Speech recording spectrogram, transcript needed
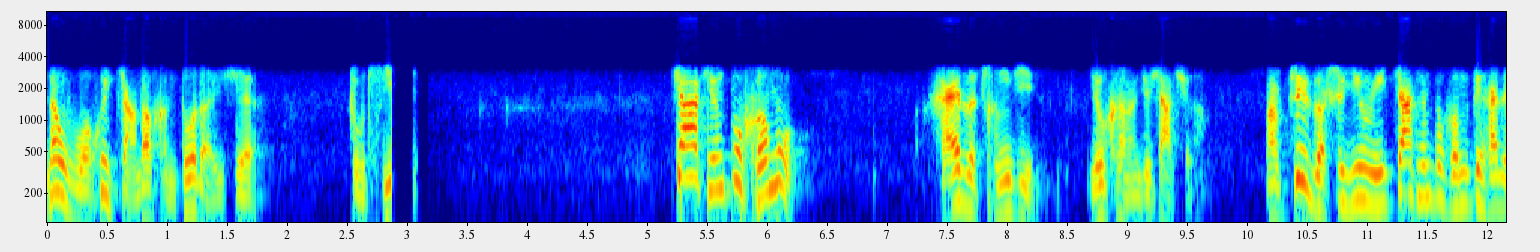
那我会讲到很多的一些主题，家庭不和睦，孩子成绩有可能就下去了啊。这个是因为家庭不和睦对孩子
